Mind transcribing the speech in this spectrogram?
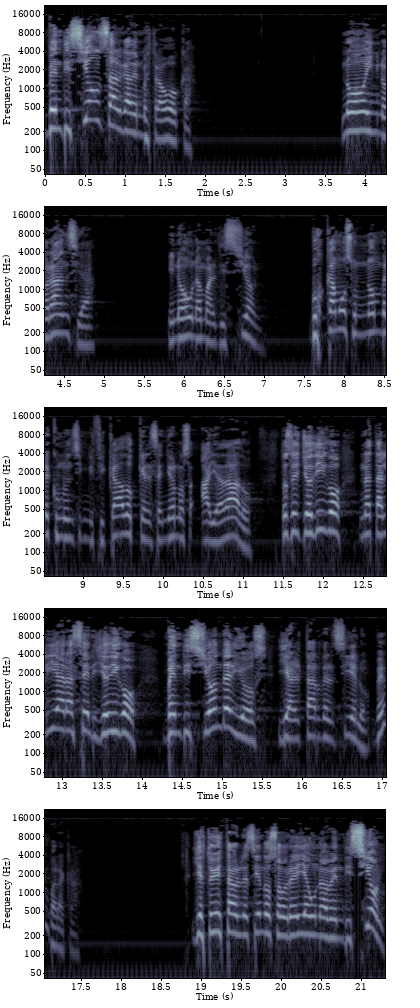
bendición salga de nuestra boca, no ignorancia y no una maldición. Buscamos un nombre con un significado que el Señor nos haya dado. Entonces yo digo, Natalia Araceli, yo digo, bendición de Dios y altar del cielo. Ven para acá y estoy estableciendo sobre ella una bendición.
